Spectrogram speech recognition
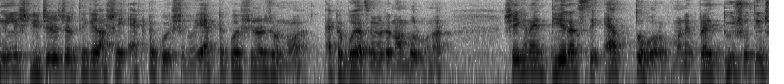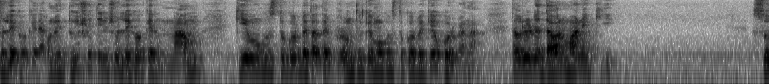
ইংলিশ লিটারেচার থেকে আসে একটা কোয়েশ্চেন ওই একটা কোয়েশ্চেনের জন্য একটা বই আছে, আমি ওটা নাম বলব না, সেখানে দিয়ে রাখছে এত বড় মানে প্রায় দুইশো তিনশো লেখকের। এখন এই দুইশো তিনশো লেখকের নাম কে মুখস্থ করবে, তাদের গ্রন্থ কে মুখস্থ করবে, কেউ করবে না। তাহলে এটা দেওয়ার মানে কি? সো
